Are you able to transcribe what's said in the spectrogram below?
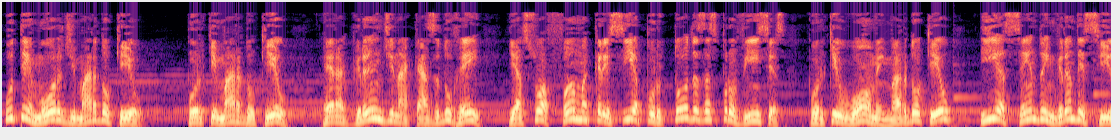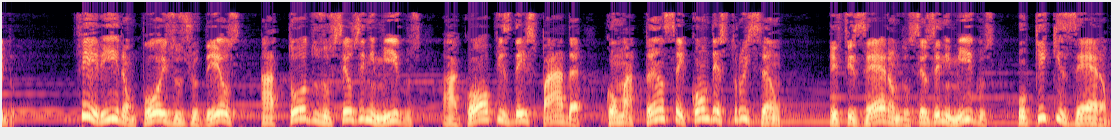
o temor de Mardoqueu. Porque Mardoqueu era grande na casa do rei, e a sua fama crescia por todas as províncias, porque o homem Mardoqueu ia sendo engrandecido. Feriram, pois, os judeus a todos os seus inimigos, a golpes de espada, com matança e com destruição, e fizeram dos seus inimigos o que quiseram.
